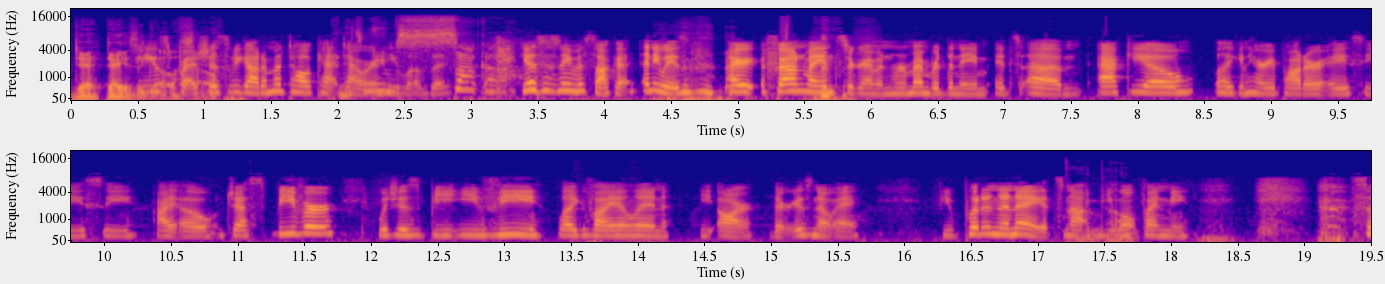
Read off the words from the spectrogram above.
day- days ago. He's so- precious. We got him a tall cat And tower, and he loves it. Sokka. Yes, his name is Sokka. Anyways, I found my Instagram and remembered the name. It's um Accio, like in Harry Potter, A C C I O. Jess Bever, which is B E V, like violin, E R. There is no A. If you put in an A, it's not. You won't find me. so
